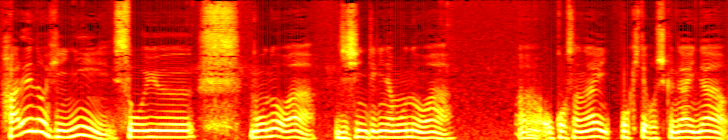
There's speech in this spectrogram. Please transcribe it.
晴れの日にそういうものは、地震的なものは、あ起こさない、起きてほしくないな、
